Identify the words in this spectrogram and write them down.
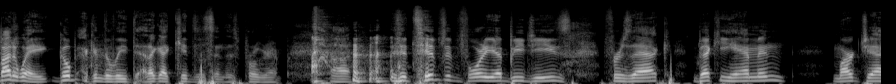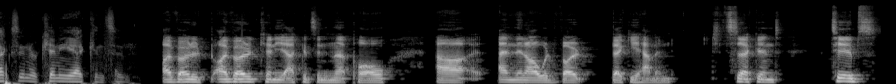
By the way, go back and delete that. I got kids listening to this program. Uh, Thibs and 40 MPGs for Zach, Becky Hammon, Mark Jackson, or Kenny Atkinson. I voted. I voted Kenny Atkinson in that poll, uh, and then I would vote Becky Hammon second. Thibs,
